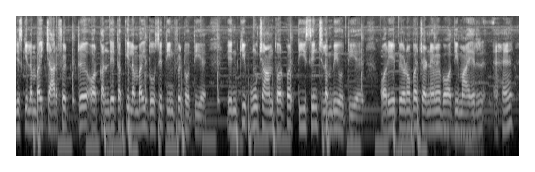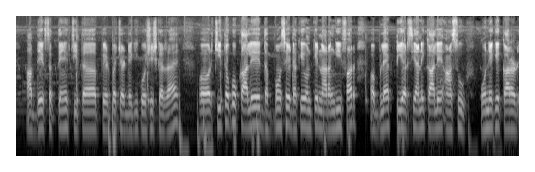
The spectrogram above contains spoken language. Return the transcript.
जिसकी लंबाई चार फिट और कंधे तक की लंबाई दो से तीन फिट होती है। इनकी पूंछ आमतौर पर 30 इंच लंबी होती है और ये पेड़ों पर चढ़ने में बहुत ही माहिर हैं। आप देख सकते हैं चीता पेड़ पर चढ़ने की कोशिश कर रहा है और चीतों को काले धब्बों से ढके उनके नारंगी फर और ब्लैक टीयर्स, यानी काले आँसू होने के कारण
